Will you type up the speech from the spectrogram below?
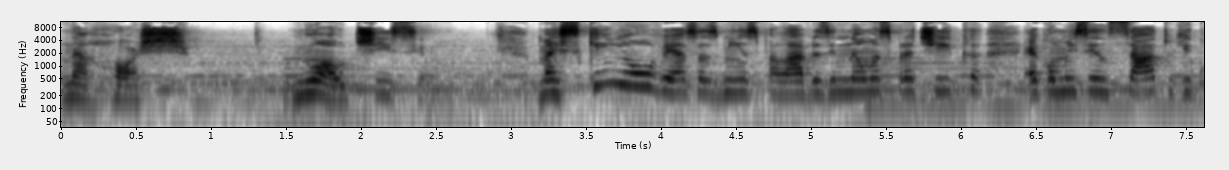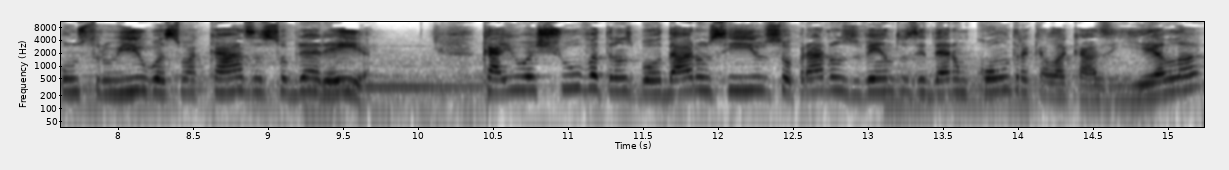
na rocha, no Altíssimo. Mas quem ouve essas minhas palavras e não as pratica é como insensato que construiu a sua casa sobre areia. Caiu a chuva, transbordaram os rios, sopraram os ventos e deram contra aquela casa, e ela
